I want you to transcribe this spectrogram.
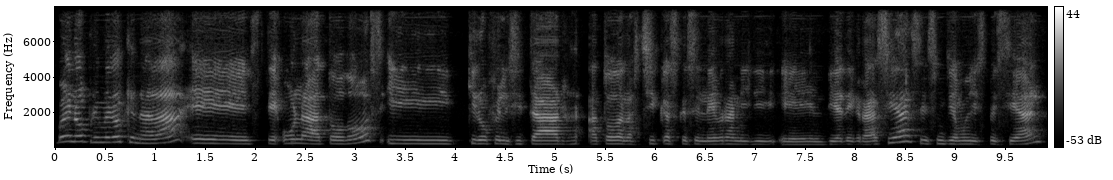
Bueno, primero que nada, este, hola a todos y quiero felicitar a todas las chicas que celebran el Día de Gracias. Es un día muy especial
